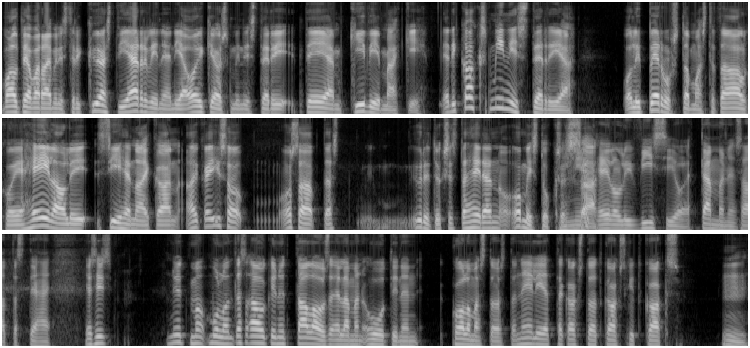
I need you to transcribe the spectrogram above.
Valtiovarainministeri Kyösti Järvinen ja oikeusministeri T.M. Kivimäki. Eli kaksi ministeriä oli perustamassa tätä alkoa, ja heillä oli siihen aikaan aika iso osa tästä yrityksestä heidän Niin, omistuksessaan. että heillä oli visio, että tämmöinen saattaisi tehdä. Ja siis nyt mä, mulla on tässä auki nyt talouselämän uutinen 13.4.2022. Mm.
